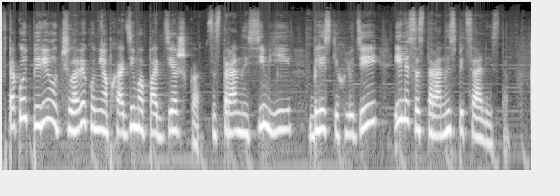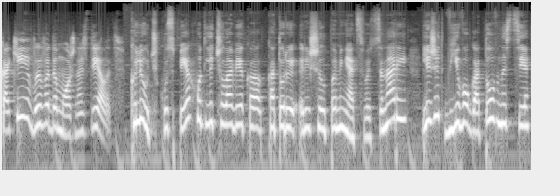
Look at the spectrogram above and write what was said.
в такой период человеку необходима поддержка со стороны семьи, близких людей или со стороны специалистов. Какие выводы можно сделать? Ключ к успеху для человека, который решил поменять свой сценарий, лежит в его готовности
